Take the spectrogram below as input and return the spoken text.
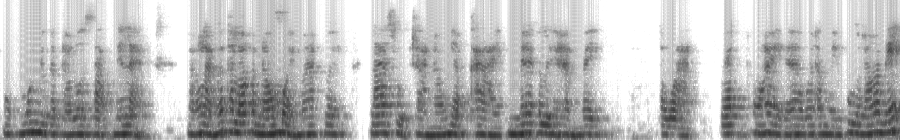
หมกมุ่นอยู่กับโทรศัพท์นี่แหละ หลังๆก็ทะเลาะกับน้องบ่อยมากเลย ล่าสุดค่ะน้องหยับคายคุณแม่ก็เลยหันไปตวาดแวดเขาให้นะว่าทำไมพูดกับน้องแบบนี้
